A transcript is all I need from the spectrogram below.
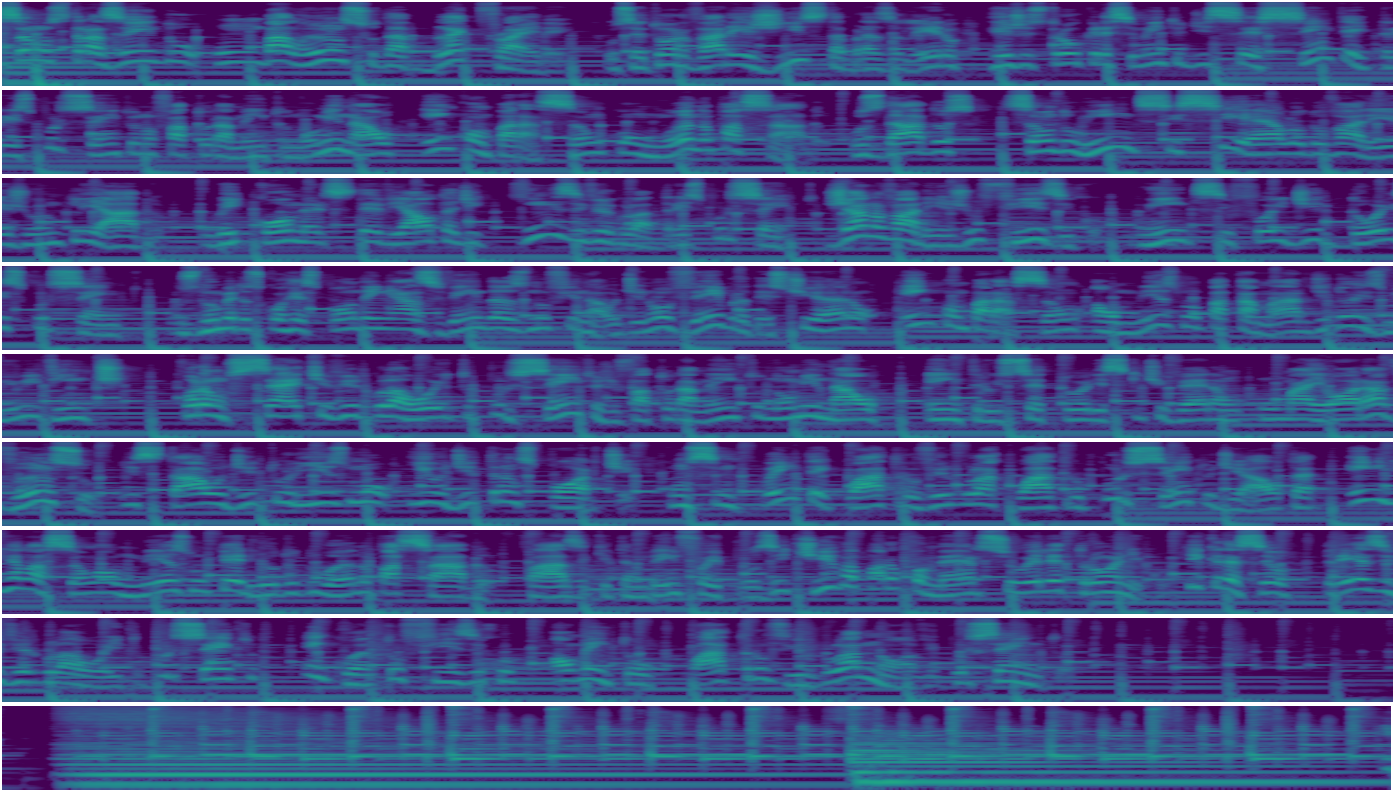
Começamos trazendo um balanço da Black Friday. O setor varejista brasileiro registrou crescimento de 63% no faturamento nominal em comparação com o ano passado. Os dados são do índice Cielo do varejo ampliado. O e-commerce teve alta de 15,3%. Já no varejo físico, o índice foi de 2%. Os números correspondem às vendas no final de novembro deste ano em comparação ao mesmo patamar de 2020 foram 7,8% de faturamento nominal. Entre os setores que tiveram um maior avanço está o de turismo e o de transporte, com 54,4% de alta em relação ao mesmo período do ano passado, fase que também foi positiva para o comércio eletrônico, que cresceu 13,8%, enquanto o físico aumentou 4,9%.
